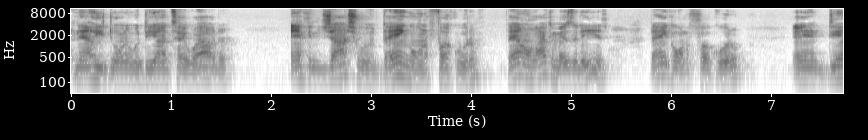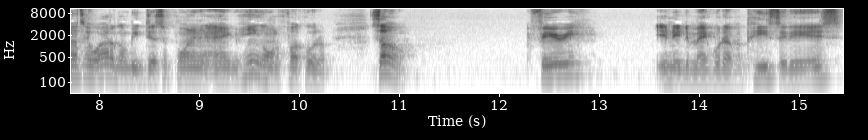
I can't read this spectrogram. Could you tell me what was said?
now he's doing it with Deontay Wilder. Anthony Joshua, they ain't going to fuck with him. They don't like him as it is. They ain't going to fuck with him. And Deontay Wilder going to be disappointed and angry. He ain't going to fuck with him. So, Fury, you need to make whatever peace it is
